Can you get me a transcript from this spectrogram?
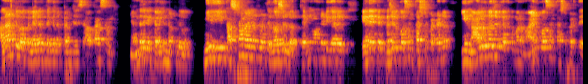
అలాంటి ఒక లీడర్ దగ్గర పనిచేసే అవకాశం మీ అందరికీ కలిగినప్పుడు మీరు ఈ కష్టమైనటువంటి రోజుల్లో జగన్మోహన్ రెడ్డి గారు ఏదైతే ప్రజల కోసం కష్టపడ్డాడో ఈ నాలుగు రోజులు కనుక మనం ఆయన కోసం కష్టపడితే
